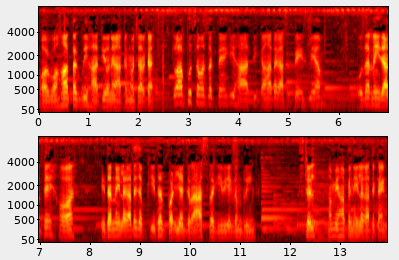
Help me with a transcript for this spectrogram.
और वहाँ तक भी हाथियों ने आतंक मचा रखा है। तो आप खुद समझ सकते हैं कि हाथी कहाँ तक आ सकते हैं, इसलिए हम उधर नहीं जाते, और इधर नहीं लगाते, जबकि इधर बढ़िया ग्रास लगी हुई एकदम ग्रीन स्टिल हम यहाँ पे नहीं लगाते टेंट।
